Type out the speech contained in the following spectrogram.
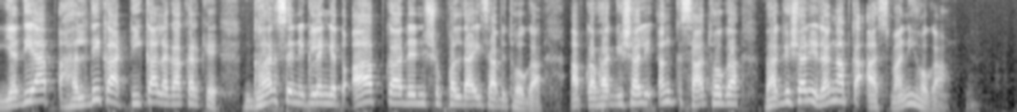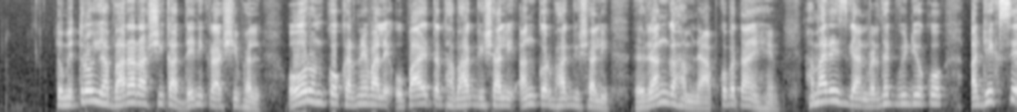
यदि आप हल्दी का टीका लगा करके घर से निकलेंगे तो आपका दिन शुभ फलदायी साबित होगा। आपका भाग्यशाली अंक सात होगा। भाग्यशाली रंग आपका आसमानी होगा। तो मित्रों, यह बारह राशि का दैनिक राशिफल और उनको करने वाले उपाय तथा भाग्यशाली अंक और भाग्यशाली रंग हमने आपको बताए हैं। हमारे इस ज्ञानवर्धक वीडियो को अधिक से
